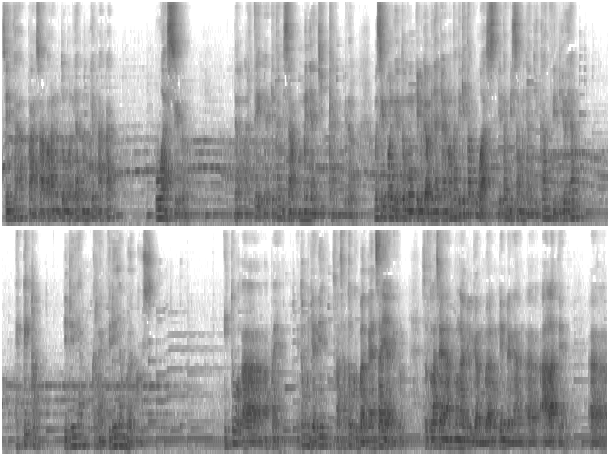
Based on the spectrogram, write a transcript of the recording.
Sehingga apa? Saat orang itu melihat mungkin akan puas gitu. Dalam arti ya kita bisa menyajikan gitu meskipun itu mungkin gak banyak yang nonton tapi kita puas. Kita bisa menyajikan video yang epic loh video yang keren video yang bagus. Itu uh, apa ya itu menjadi salah satu kebanggaan saya gitu. Setelah saya nanti mengambil gambar mungkin dengan uh, alat ya. Uh,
